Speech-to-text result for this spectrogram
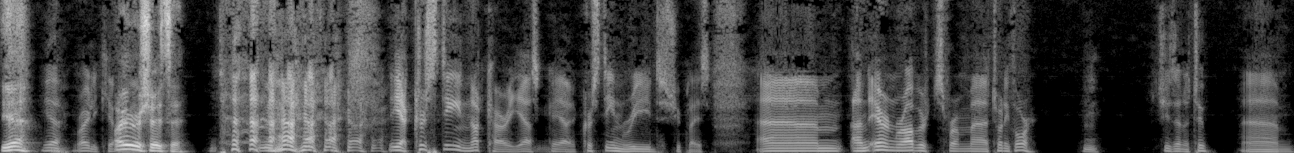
Yeah, Yeah, Riley Keough. Irish, I'd say. Yeah, Christine, not Carrie. Yes, yeah, Christine Reed. She plays, um, and Erin Roberts from uh, Twenty Four. Hmm. She's in it too. Um,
